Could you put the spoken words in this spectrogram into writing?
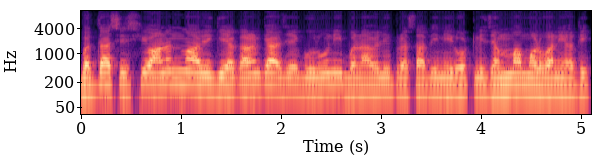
બધા શિષ્યો આનંદમાં આવી ગયા કારણ કે આજે ગુરુની બનાવેલી પ્રસાદીની રોટલી જમવા મળવાની હતી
